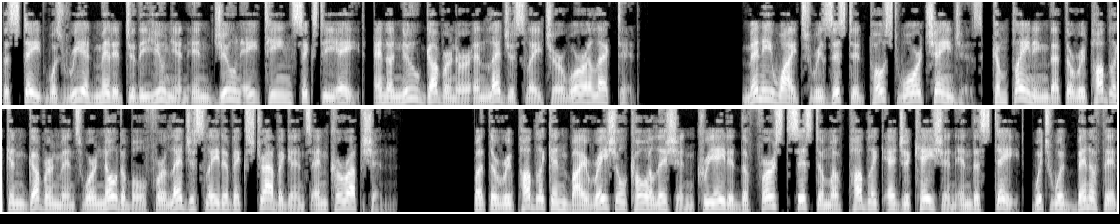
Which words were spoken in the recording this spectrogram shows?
the state was readmitted to the Union in June 1868, and a new governor and legislature were elected. Many whites resisted post-war changes, complaining that the Republican governments were notable for legislative extravagance and corruption but the Republican biracial coalition created the first system of public education in the state, which would benefit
